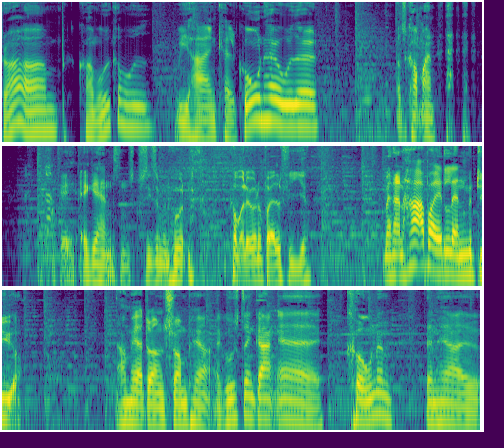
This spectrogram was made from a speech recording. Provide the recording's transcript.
Trump, kom ud, kom ud. Vi har en kalkun herude. Og så kommer han. Okay, ikke han sådan, skulle sige som en hund. kommer løvende på alle fire. Men han har bare et eller andet med dyr. Ham her, Donald Trump her. Jeg kan huske dengang, at Conan, den her øh,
